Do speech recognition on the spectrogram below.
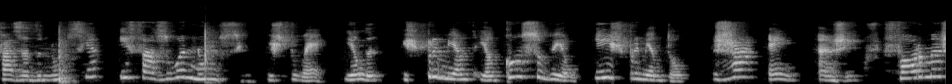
Faz a denúncia e faz o anúncio. Isto é, ele experimenta, ele concebeu e experimentou já em Angicos formas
